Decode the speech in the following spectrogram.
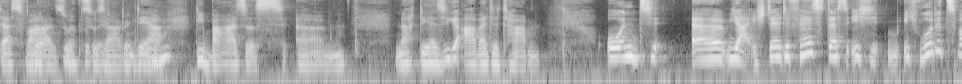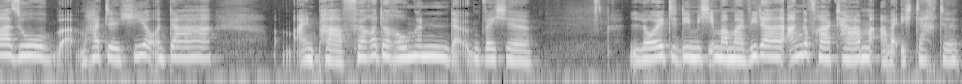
das war ja, sozusagen der, mhm. die Basis, ähm, nach der sie gearbeitet haben. Und äh, ja, ich stellte fest, dass ich, ich wurde zwar so, hatte hier und da ein paar Förderungen, da irgendwelche Leute, die mich immer mal wieder angefragt haben, aber ich dachte,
